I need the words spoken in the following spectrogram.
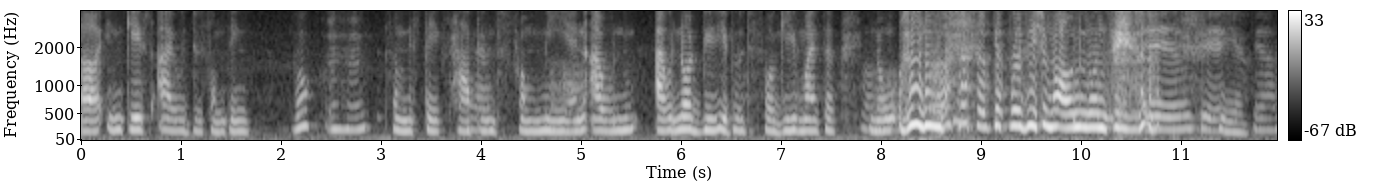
uh, in case I would do something, हो some mistakes happens from me and I would I would not be able to forgive myself no त्यो पोजिसनमा आउनु yeah yeah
